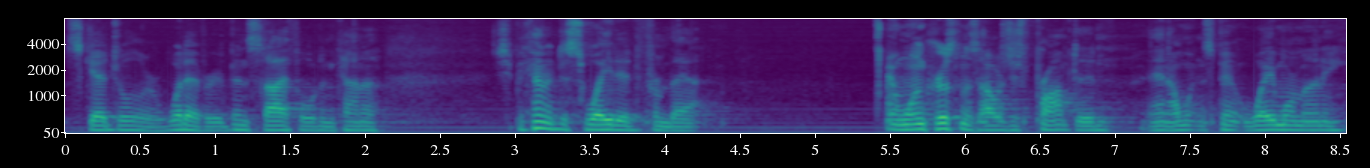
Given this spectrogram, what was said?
schedule or whatever. Had been stifled and kind of, she'd been kind of dissuaded from that. And one Christmas, I was just prompted, and I went and spent way more money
